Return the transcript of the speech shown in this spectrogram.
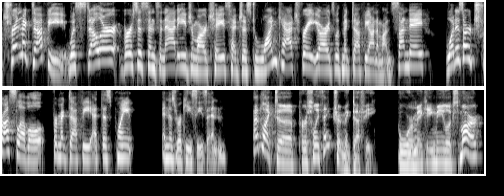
Trent McDuffie was stellar versus Cincinnati. Ja'Marr Chase had just one catch for eight yards with McDuffie on him on Sunday. What is our trust level for McDuffie at this point in his rookie season? I'd like to personally thank Trent McDuffie for Mhm. making me look smart.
